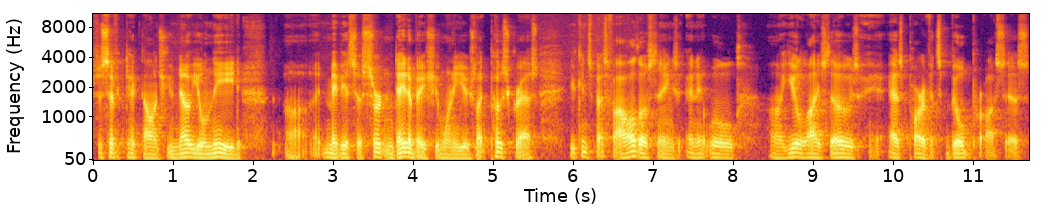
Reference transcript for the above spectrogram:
specific technology you know you'll need. Uh, maybe it's a certain database you want to use, like Postgres. You can specify all those things, and it will uh, utilize those as part of its build process.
